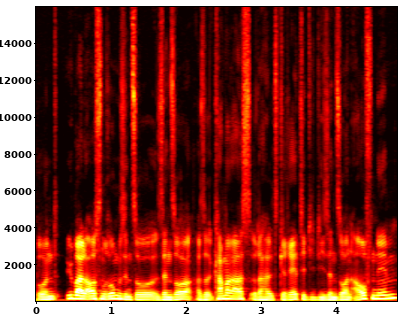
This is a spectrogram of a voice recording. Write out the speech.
Und überall außenrum sind so Sensor, also Kameras oder halt Geräte, die die Sensoren aufnehmen.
